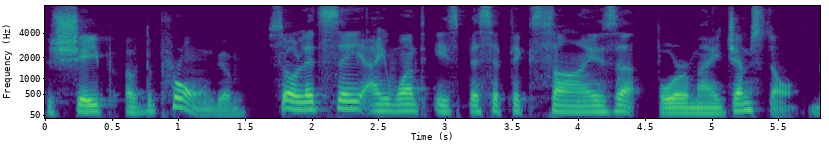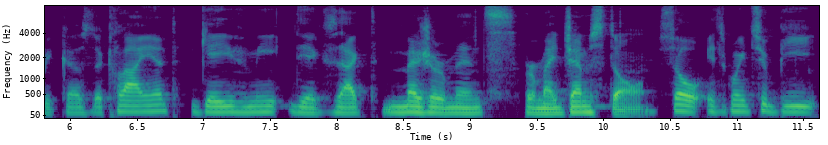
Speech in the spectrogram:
the shape of the prong. So let's say I want a specific size for my gemstone because the client gave me the exact measurements for my gemstone. So it's going to be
